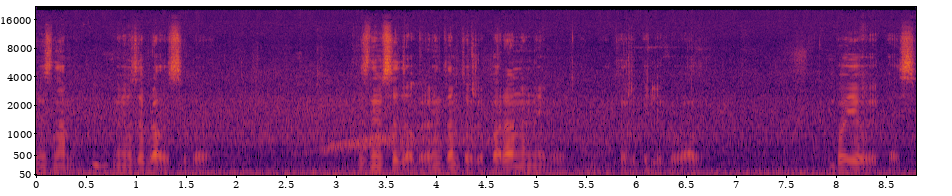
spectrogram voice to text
він з нами. Ми його забрали з собою. З ним все добре. Він там теж поранений був, теж підлікували. Бойовий пес.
